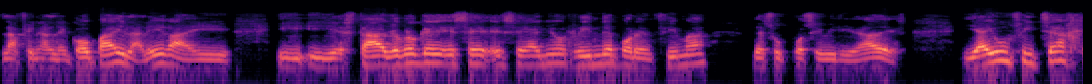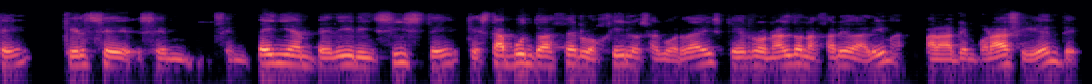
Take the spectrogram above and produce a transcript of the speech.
la final de Copa y la Liga. Y, está, yo creo que ese, ese, año rinde por encima de sus posibilidades. Y hay un fichaje que él se, empeña en pedir, insiste, que está a punto de hacerlo Gil, ¿os acordáis? Que es Ronaldo Nazario de Lima, para la temporada siguiente.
